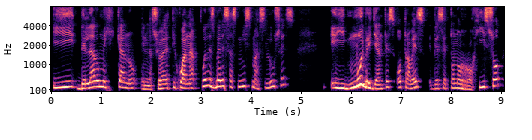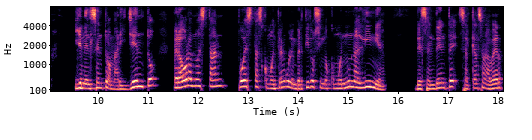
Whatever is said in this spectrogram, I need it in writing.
Y del lado mexicano, en la ciudad de Tijuana, puedes ver esas mismas luces y muy brillantes, otra vez de ese tono rojizo y en el centro amarillento, pero ahora no están puestas como en triángulo invertido, sino como en una línea descendente. Se alcanzan a ver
